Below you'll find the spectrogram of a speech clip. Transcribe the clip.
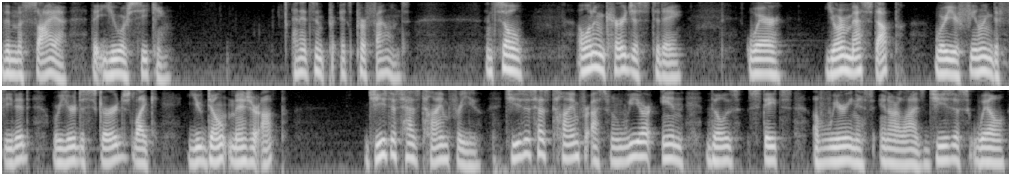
the Messiah that you are seeking. And it's, imp- it's profound. And so I want to encourage us today where you're messed up, where you're feeling defeated, where you're discouraged, like you don't measure up, Jesus has time for you. Jesus has time for us when we are in those states of weariness in our lives. Jesus will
